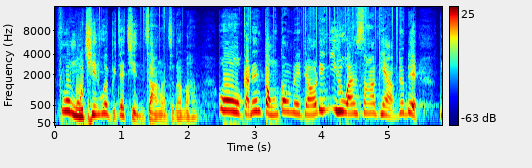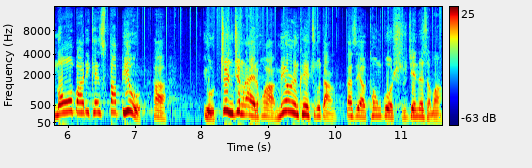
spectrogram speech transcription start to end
父母亲会比较紧张了，知道吗？哦，改天动动没掉，你又玩沙天，对不对？Nobody can stop you 啊！有真正爱的话，没有人可以阻挡，但是要通过时间的什么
